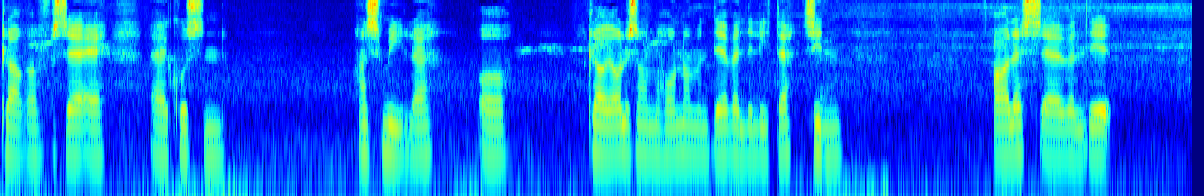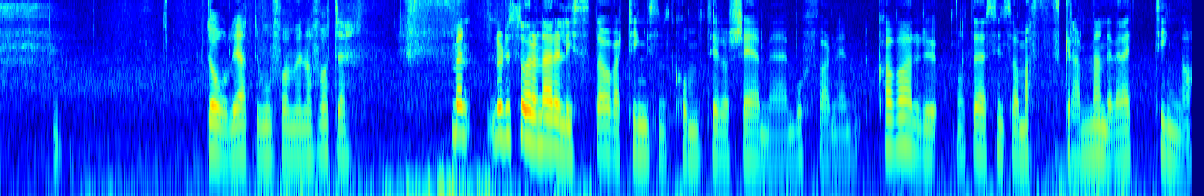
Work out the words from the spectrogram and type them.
klarer å få se, er eh, hvordan han smiler og klarer å gjøre litt sånn med hånda, men det er veldig lite, siden ALS er veldig dårlig at morfaren min har fått det. Men når du så den der lista over ting som kom til å skje med morfaren din, hva var det du måte, syntes var mest skremmende ved de tinga?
